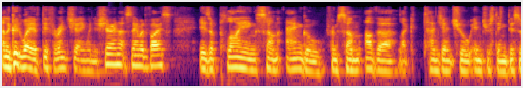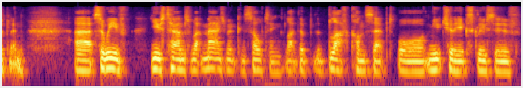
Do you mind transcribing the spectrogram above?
And a good way of differentiating when you're sharing that same advice is applying some angle from some other like tangential, interesting discipline. Uh, so we've used terms like management consulting, like the, the BLUF concept or mutually exclusive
